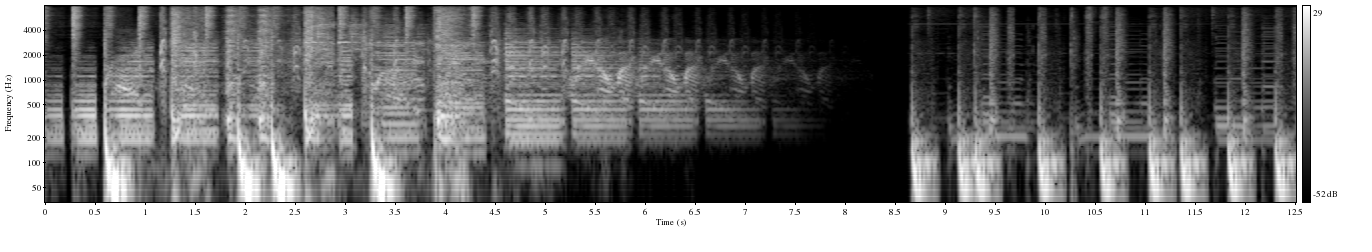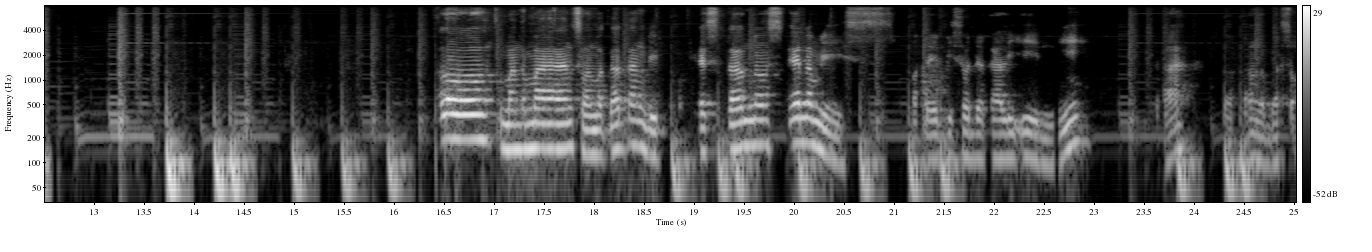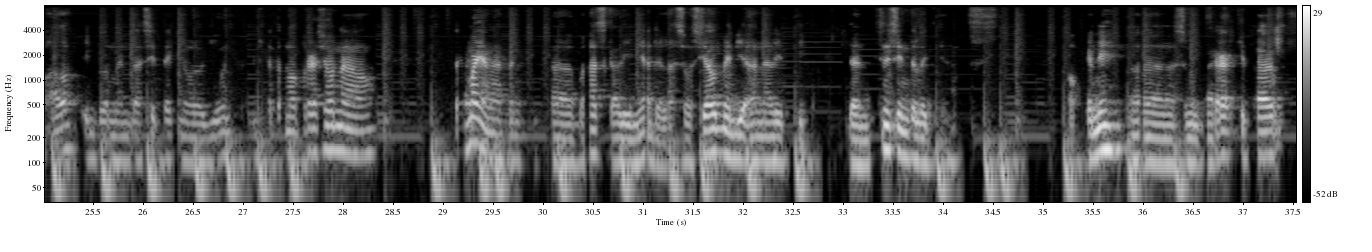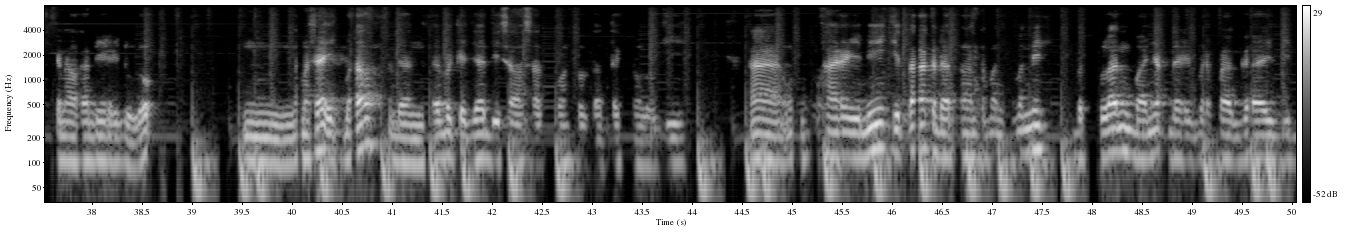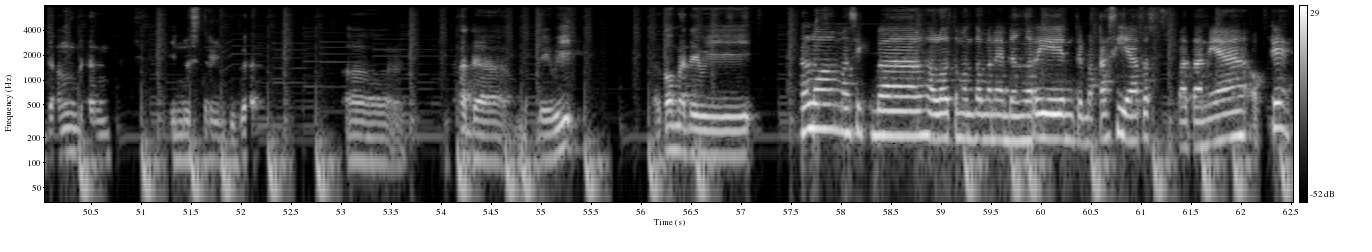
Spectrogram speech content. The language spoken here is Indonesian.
Halo teman-teman, selamat datang di podcast Thanos Enemies. Pada episode kali ini, kita bakal ngebahas soal implementasi teknologi untuk kegiatan operasional. Tema yang akan kita bahas kali ini adalah social media analytics dan business intelligence. Oke nih, uh, sementara kita kenalkan diri dulu. Hmm, nama saya Iqbal dan saya bekerja di salah satu konsultan teknologi Nah, untuk hari ini kita kedatangan teman-teman nih, kebetulan banyak dari berbagai bidang dan industri juga. Uh, kita ada Mbak Dewi. Halo Mbak Dewi. Halo Mas Iqbal, halo teman-teman yang dengerin. Terima kasih ya atas kesempatannya. Oke,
